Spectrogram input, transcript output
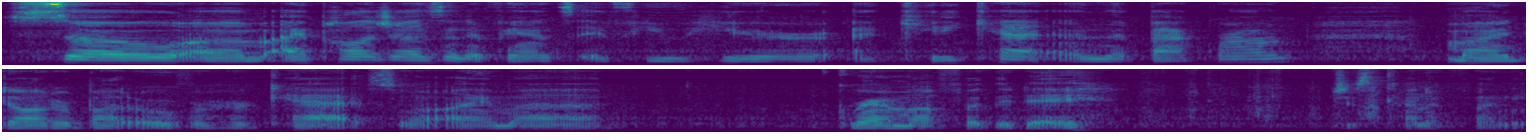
So um, I apologize in advance if you hear a kitty cat in the background. My daughter brought over her cat, so I'm a grandma for the day, which is kind of funny.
